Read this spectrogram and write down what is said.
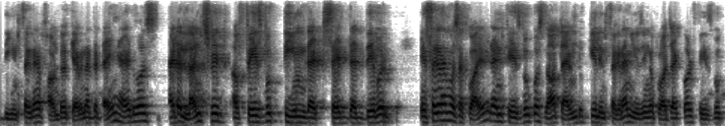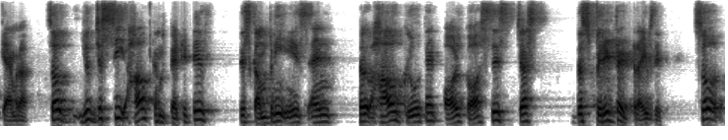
the Instagram founder Kevin at the time had was at a lunch with a Facebook team that said that they were Instagram was acquired and Facebook was now planning to kill Instagram using a project called Facebook Camera. So you just see how competitive this company is and how growth at all costs is just the spirit that drives it. So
